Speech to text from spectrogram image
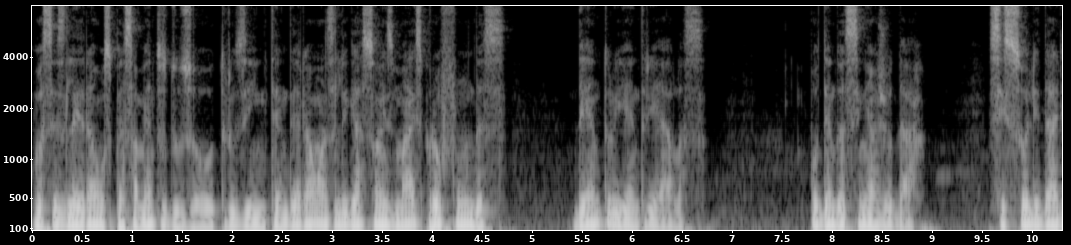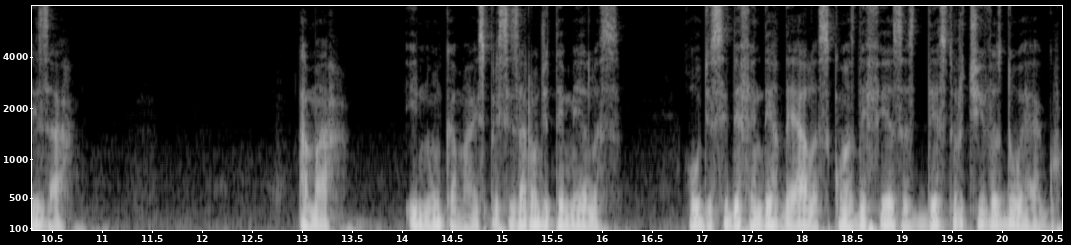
Vocês lerão os pensamentos dos outros e entenderão as ligações mais profundas dentro e entre elas, podendo assim ajudar, se solidarizar, amar e nunca mais precisarão de temê-las ou de se defender delas com as defesas destrutivas do ego.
